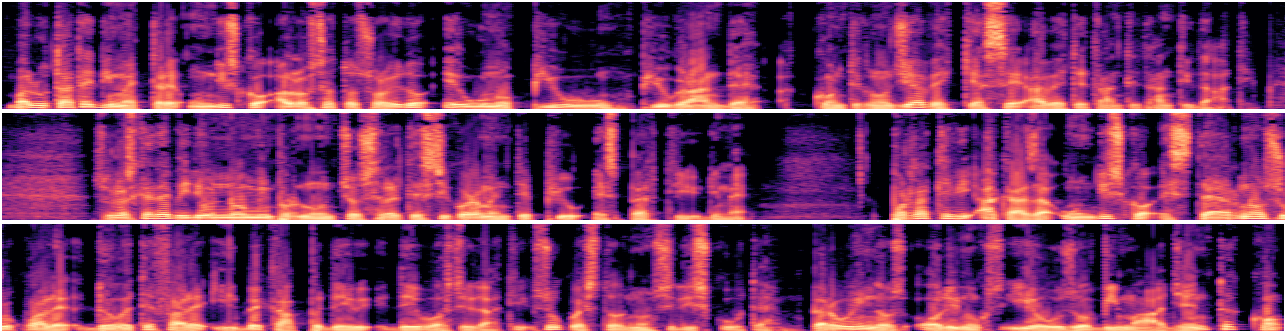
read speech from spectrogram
Valutate di mettere un disco allo stato solido e uno più, più grande con tecnologia vecchia se avete tanti tanti dati. Sulla scheda video non mi pronuncio, sarete sicuramente più esperti di me. Portatevi a casa un disco esterno sul quale dovete fare il backup dei, dei vostri dati, su questo non si discute. Per Windows o Linux io uso Vimagent con,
